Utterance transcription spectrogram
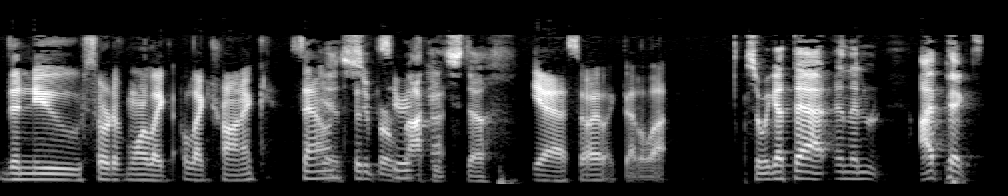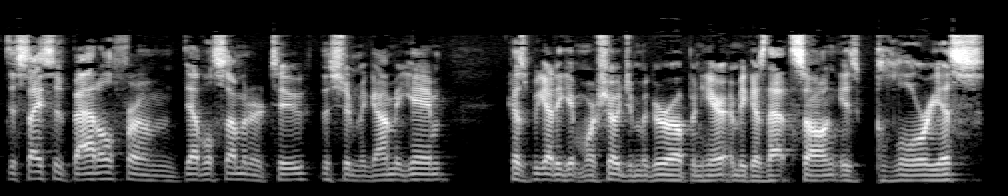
the new, sort of more like electronic sound. Yeah, super rocky got. stuff. Yeah, so I like that a lot. So we got that, and then I picked Decisive Battle from Devil Summoner 2, the Shin Megami game, because we got to get more Shoji Meguro up in here, and because that song is glorious.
